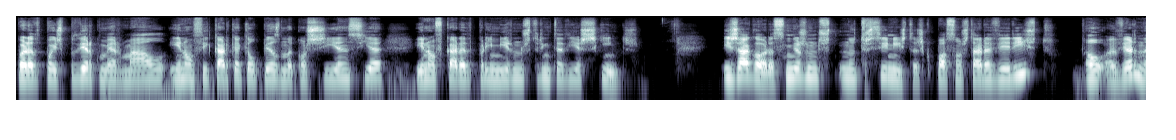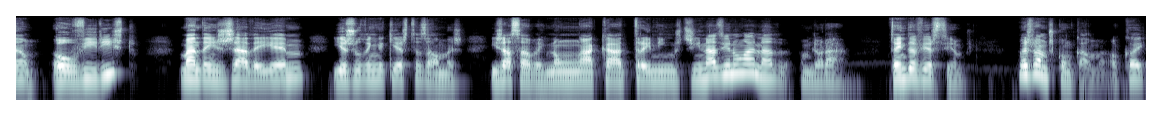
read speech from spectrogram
para depois poder comer mal e não ficar com aquele peso na consciência e não ficar a deprimir nos 30 dias seguintes. E já agora, senhores nutricionistas que possam estar a ver isto, ou a ver não, a ouvir isto, mandem já DM e ajudem aqui estas almas. E já sabem, não há cá treininhos de ginásio, não há nada. Ou melhor, há. Tem de haver sempre. Mas vamos com calma, ok?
